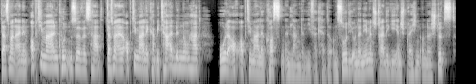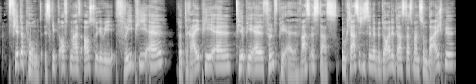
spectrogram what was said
dass man einen optimalen Kundenservice hat, dass man eine optimale Kapitalbindung hat oder auch optimale Kosten entlang der Lieferkette und so die Unternehmensstrategie entsprechend unterstützt. Vierter Punkt. Es gibt oftmals Ausdrücke wie 3PL oder 3PL, 4PL, 5PL. Was ist das? Im klassischen Sinne bedeutet das, dass man zum Beispiel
